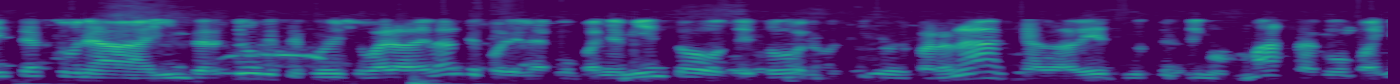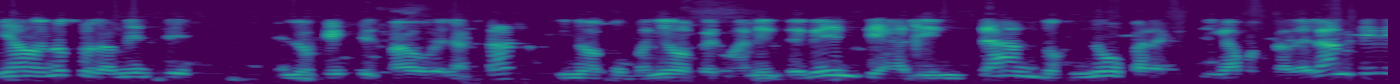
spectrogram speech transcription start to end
Esta es una inversión que se puede llevar adelante por el acompañamiento de todos los vecinos de Paraná. Cada vez nos sentimos más acompañados, no solamente en lo que es el pago de las tasas, sino acompañados permanentemente, alentándonos para que sigamos adelante.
